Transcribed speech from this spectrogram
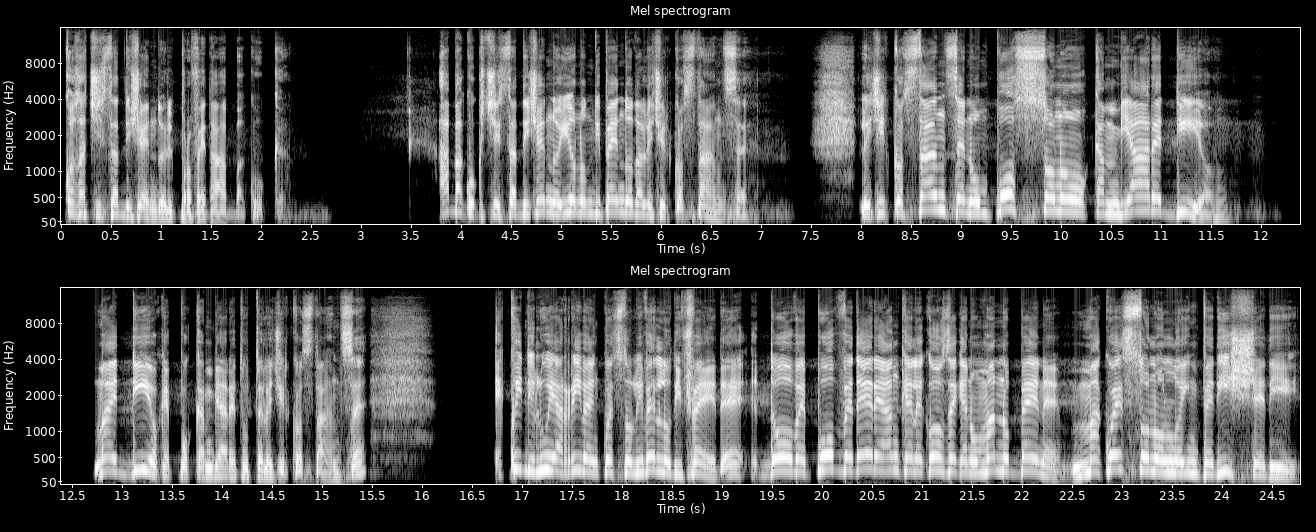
Cosa ci sta dicendo il profeta Abacuc? Abacuc ci sta dicendo io non dipendo dalle circostanze. Le circostanze non possono cambiare Dio ma è Dio che può cambiare tutte le circostanze. E quindi lui arriva in questo livello di fede dove può vedere anche le cose che non vanno bene, ma questo non lo impedisce di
